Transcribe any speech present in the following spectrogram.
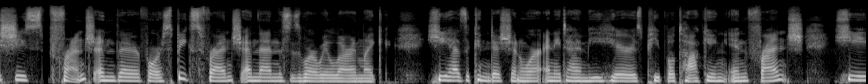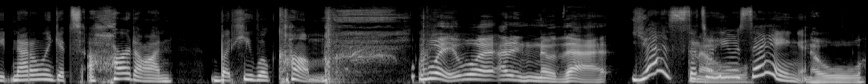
She's French and therefore speaks French. And then this is where we learn like he has a condition where anytime he hears people talking in French, he not only gets a hard on, but he will come. Wait, what? I didn't know that. yes, that's what he was saying. No.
